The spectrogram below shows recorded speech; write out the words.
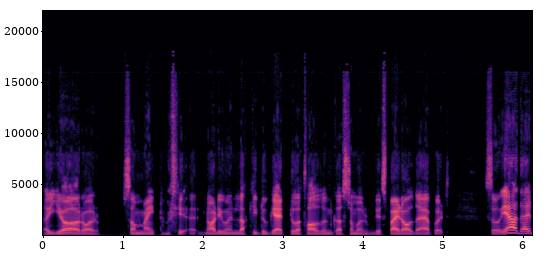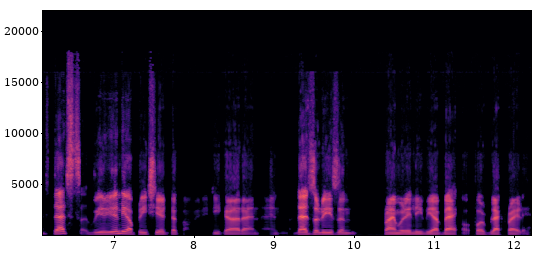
a year or some might uh, not even lucky to get to a thousand customer despite all the efforts. So yeah, that's that's we really appreciate the community here, and and that's the reason primarily we are back for Black Friday.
